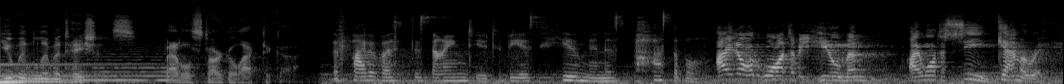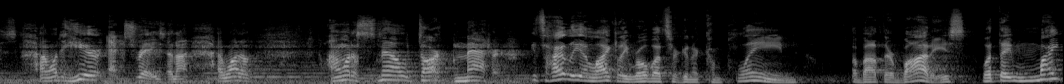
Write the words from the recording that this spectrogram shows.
Human Limitations, Battlestar Galactica. The five of us designed you to be as human as possible. I don't want to be human. I want to see gamma rays. I want to hear X-rays, and I, I want to, I want to smell dark matter. It's highly unlikely robots are going to complain about their bodies. What they might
